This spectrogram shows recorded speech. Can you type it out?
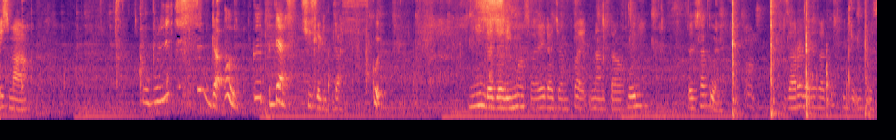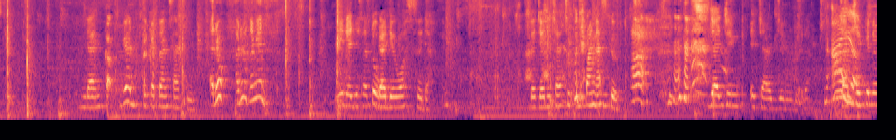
cheese mah. Kumpulan tu sedap ke? Ke pedas? Cheese lagi pedas. Kot. Ni dah jam 5, saya dah 4, 6 tahun. Dah satu kan? Zara dah satu, tunjuk muka sikit. Dan Kak ada tingkatan satu. Aduh, aduh tangan. Ni dah jadi satu. Dah dewasa dah. Dah jadi cacing kena panas ke? Ah. Jajing, eh cacing pula dah. Nak air? Cacing kena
